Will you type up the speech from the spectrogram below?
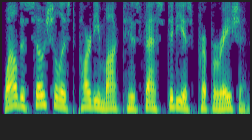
while the Socialist Party mocked his fastidious preparation.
